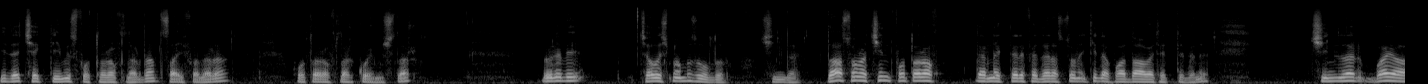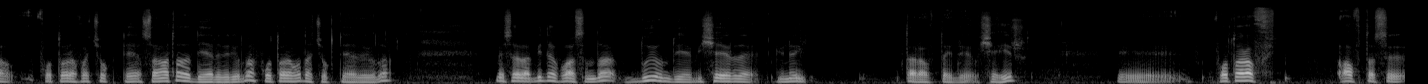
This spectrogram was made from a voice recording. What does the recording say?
Bir de çektiğimiz fotoğraflardan sayfalara fotoğraflar koymuşlar. Böyle bir çalışmamız oldu Çin'de. Daha sonra Çin Fotoğraf Dernekleri Federasyonu iki defa davet etti beni. Çinliler bayağı fotoğrafa çok değer, sanata da değer veriyorlar, fotoğrafa da çok değer veriyorlar. Mesela bir defasında Duyun diye bir şehirde, güney taraftaydı şehir. Ee, fotoğraf haftası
